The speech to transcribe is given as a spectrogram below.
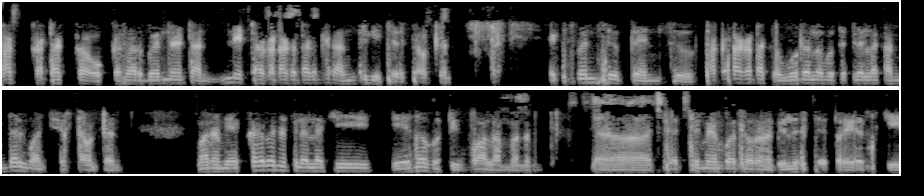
టక్క టక్క ఒక్కసారి పోయిందంటే అన్ని టక టక టక అందరికి ఇచ్చేస్తా ఉంటాను. ఎక్స్పెన్సివ్ పెన్స్ టక టక టక ఊరలో పోతే పిల్లలకి అందరికి పంచేస్తా ఉంటాను. మనం ఎక్కడ పోయిన పిల్లలకి ఏదో ఒకటి ఇవ్వాలా మనం. చర్చ్ మెంబర్స్ ఎవరైనా పిలిస్తే ప్రేయర్స్కి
